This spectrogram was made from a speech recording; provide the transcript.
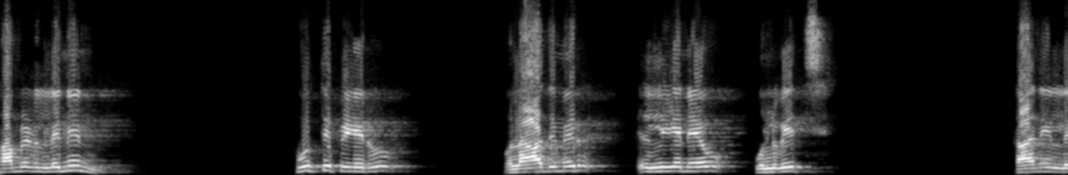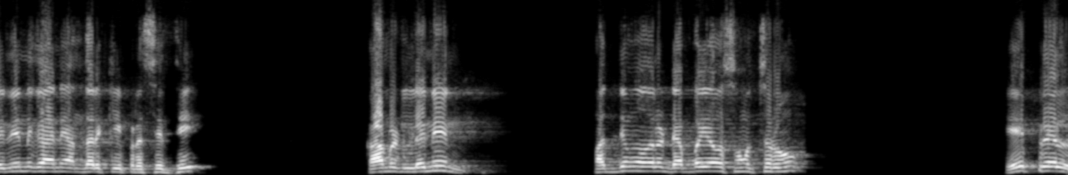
కామ్రేడ్ లెనిన్ పూర్తి పేరు వ్లాదిమిర్ ఇలియనేవ్ ఉల్విచ్ కానీ లెనిన్ కానీ అందరికీ ప్రసిద్ధి. కాబట్టి లెనిన్ పద్దెనిమిది వందల డెబ్బైవ సంవత్సరం ఏప్రిల్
